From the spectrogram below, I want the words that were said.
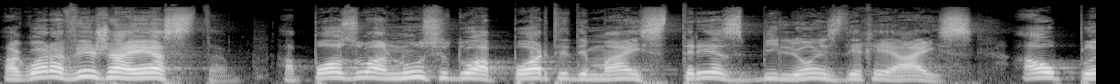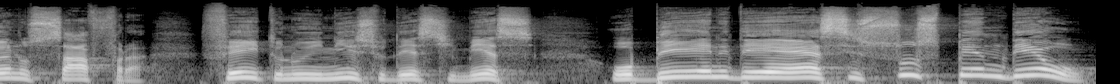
Agora veja esta. Após o anúncio do aporte de mais 3 bilhões de reais ao Plano Safra, feito no início deste mês, o BNDES suspendeu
